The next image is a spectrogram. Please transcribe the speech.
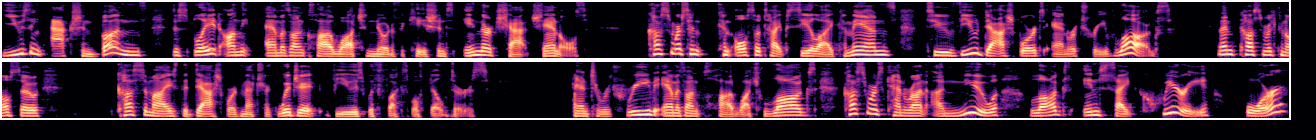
using action buttons displayed on the Amazon CloudWatch notifications in their chat channels. Customers can also type CLI commands to view dashboards and retrieve logs. then customers can also customize the dashboard metric widget views with flexible filters. And to retrieve Amazon CloudWatch logs, customers can run a new Logs Insight query or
